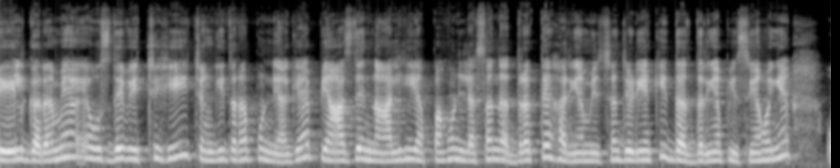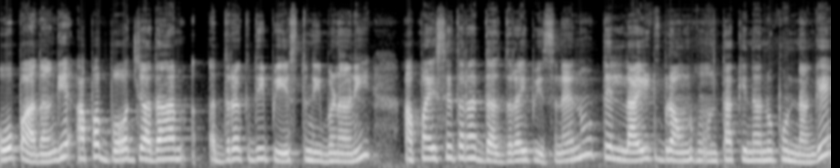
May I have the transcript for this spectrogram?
ਤੇਲ ਗਰਮ ਹੈ ਉਸ ਦੇ ਵਿੱਚ ਹੀ ਚੰਗੀ ਤਰ੍ਹਾਂ ਭੁੰਨਿਆ ਗਿਆ ਹੈ। ਪਿਆਜ਼ ਦੇ ਨਾਲ ਹੀ ਆਪਾਂ ਹੁਣ ਲਸਣ, ਅਦਰਕ ਤੇ ਹਰੀਆਂ ਮਿਰਚਾਂ ਜਿਹੜੀਆਂ ਕਿ ਦਰਦਰੀਆਂ ਪੀਸੀਆਂ ਹੋਈਆਂ, ਉਹ ਪਾ ਦਾਂਗੇ। ਆਪਾਂ ਬਹੁਤ ਜ਼ਿਆਦਾ ਅਦਰਕ ਦੀ ਪੇਸਟ ਨਹੀਂ ਬਣਾਣੀ ਆਪਾਂ ਇਸੇ ਤਰ੍ਹਾਂ ਦਰਦਰਾ ਹੀ ਪੀਸਣਾ ਇਹਨੂੰ ਤੇ ਲਾਈਟ ਬਰਾਊਨ ਹੋਣ ਤੱਕ ਇਹਨਾਂ ਨੂੰ ਭੁੰਨਾਂਗੇ।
